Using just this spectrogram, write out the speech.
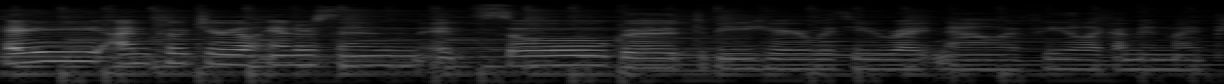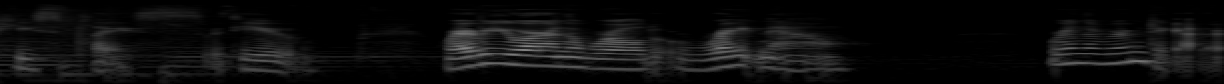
Hey, I'm Coach Ariel Andersson. It's so good to be here with you right now. I feel like I'm in my peace place with you. Wherever you are in the world right now, we're in the room together,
